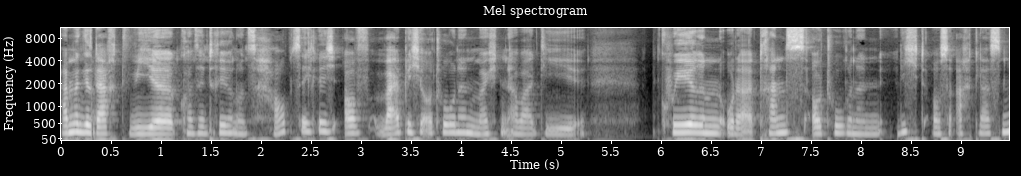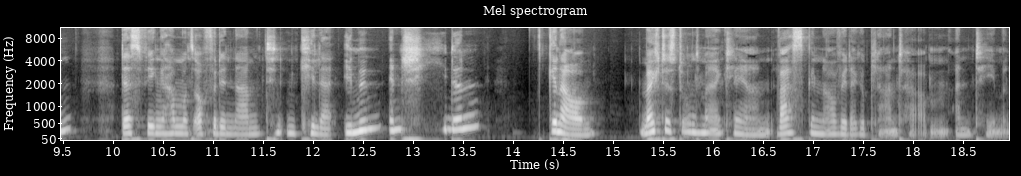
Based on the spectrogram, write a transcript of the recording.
haben wir gedacht, wir konzentrieren uns hauptsächlich auf weibliche Autorinnen, möchten aber die queeren oder trans-Autorinnen nicht außer Acht lassen. Deswegen haben wir uns auch für den Namen TintenkillerInnen entschieden. Genau. Möchtest du uns mal erklären, was genau wir da geplant haben an Themen?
